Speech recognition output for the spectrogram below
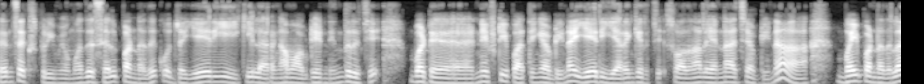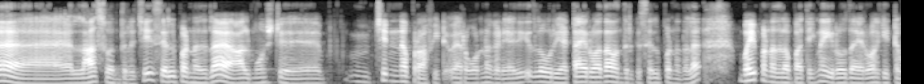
சென்செக்ஸ் ப்ரீமியம் வந்து செல் பண்ணது கொஞ்சம் ஏறி கீழே இறங்காமல் அப்படியே நின்றுச்சு பட்டு நிஃப்டி பார்த்தீங்க அப்படின்னா ஏறி இறங்கிருச்சு. ஸோ அதனால் என்னாச்சு அப்படின்னா பை பண்ணதில் லாஸ் வந்துருச்சு. செல் பண்ணதில் ஆல்மோஸ்ட்டு சின்ன ப்ராஃபிட் வேறு ஒன்றும் கிடையாது. இதில் ஒரு எட்டாயிரரூவா தான் வந்துருக்கு செல் பண்ணதில். பை பண்ணதில் பார்த்தீங்கன்னா இருபதாயிரரூவா கிட்ட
